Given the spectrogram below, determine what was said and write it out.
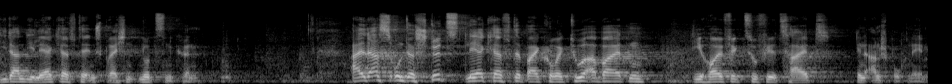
die dann die Lehrkräfte entsprechend nutzen können. All das unterstützt Lehrkräfte bei Korrekturarbeiten, die häufig zu viel Zeit in Anspruch nehmen.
